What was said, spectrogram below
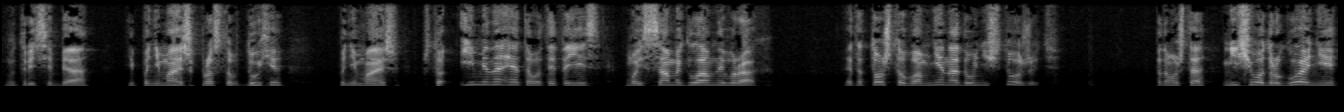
внутри себя и понимаешь просто в духе, понимаешь, что именно это вот это есть мой самый главный враг. Это то, что во мне надо уничтожить. Потому что ничего другое не,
